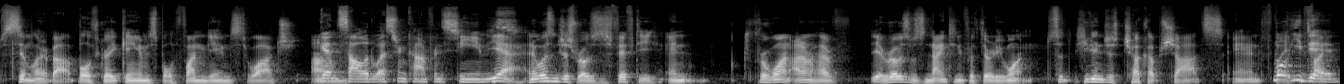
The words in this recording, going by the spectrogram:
similar about both great games, both fun games to watch. Um, against solid Western Conference teams. Yeah, and it wasn't just Rose's 50. And for one, I don't have. Yeah, Rose was 19 for 31. So he didn't just chuck up shots and fight, Well, he did,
